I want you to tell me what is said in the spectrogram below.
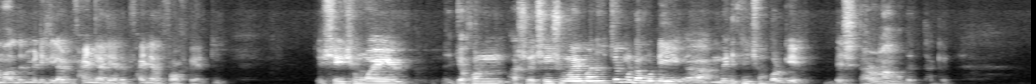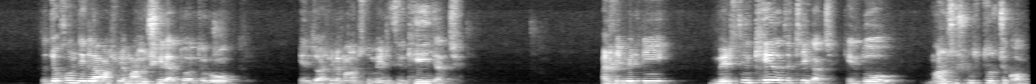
আমাদের মেডিকেল আমি ফাইনাল ইয়ারে ফাইনাল প্রফে আর কি তো সেই সময়ে যখন আসলে সেই সময় মানে হচ্ছে মোটামুটি মেডিসিন সম্পর্কে বেশ ধারণা আমাদের থাকে। তো যখন দেখলাম আসলে মানুষের এত এত রোগ কিন্তু আসলে মানুষ তো মেডিসিন খেয়েই যাচ্ছে। আলটিমেটলি মেডিসিন খেয়ে যাচ্ছে ঠিক আছে, কিন্তু মানুষ সুস্থ হচ্ছে কম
